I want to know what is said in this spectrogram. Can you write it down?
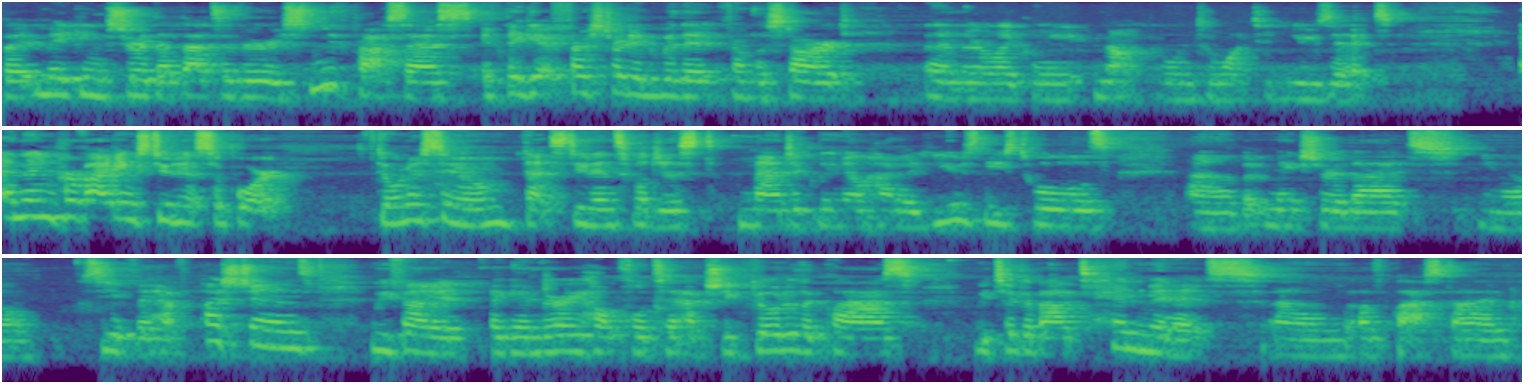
But making sure that that's a very smooth process. If they get frustrated with it from the start, then they're likely not going to want to use it. And then providing student support. Don't assume that students will just magically know how to use these tools, uh, but make sure that, you know, see if they have questions. We found it, again, very helpful to actually go to the class. We took about 10 minutes um, of class time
